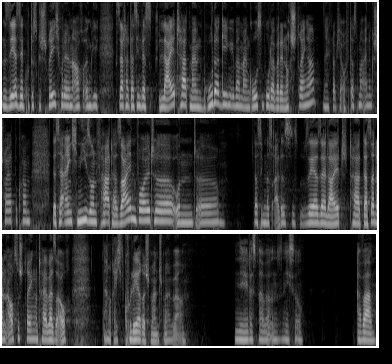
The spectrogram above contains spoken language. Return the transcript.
ein sehr, sehr gutes Gespräch, wo der dann auch irgendwie gesagt hat, dass ihm das leid hat, meinem Bruder gegenüber, meinem großen Bruder war der noch strenger. Da hat, glaube ich, auch öfters mal eine gescheuert bekommen, dass er eigentlich nie so ein Vater sein wollte und äh, dass ihm das alles sehr, sehr leid tat, dass er dann auch so streng und teilweise auch dann recht cholerisch manchmal war. Nee, das war bei uns nicht so. Aber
